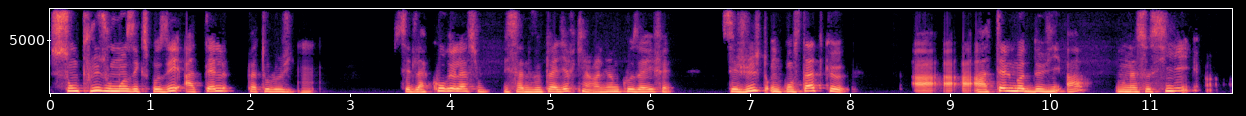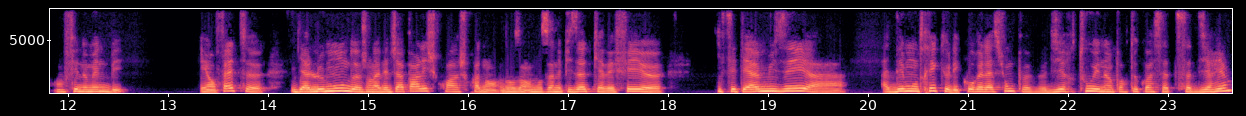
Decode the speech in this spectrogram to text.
sont plus ou moins exposés à telle pathologie. Mm. C'est de la corrélation. Et ça ne veut pas dire qu'il y a un lien de cause à effet. C'est juste, on constate que à, tel mode de vie A, on associe un phénomène B. Et en fait, euh, il y a Le Monde, j'en avais déjà parlé, je crois, je crois dans, un, épisode qui avait fait, euh, qui s'était amusé à, démontrer que les corrélations peuvent dire tout et n'importe quoi. Ça, ça te dit rien?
